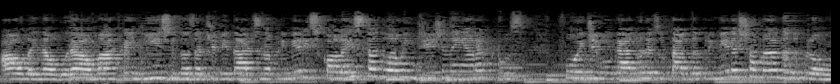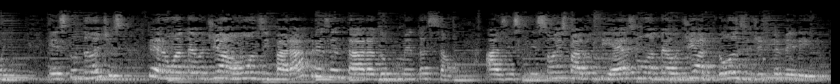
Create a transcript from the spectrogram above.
Aula inaugural marca início das atividades na primeira escola estadual indígena em Aracruz. Foi divulgado o resultado da primeira chamada do ProUni. Estudantes terão até o dia 11 para apresentar a documentação. As inscrições para o FIES vão até o dia 12 de fevereiro.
